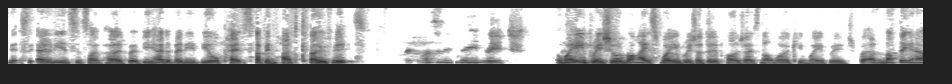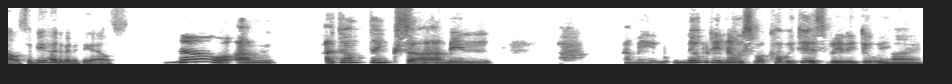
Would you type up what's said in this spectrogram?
It's the only instance I've heard. But have you heard of any of your pets having had COVID? Wasn't it Weybridge? Weybridge, you're right, it's Weybridge. I do apologise, not Woking Weybridge. But uh, nothing else. Have you heard of anything else? No, um, I don't think so. I mean, I mean, nobody knows what COVID is, really, do we? No.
